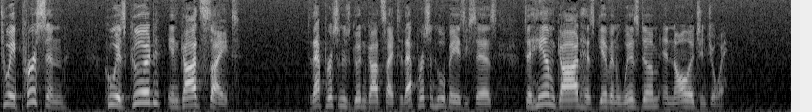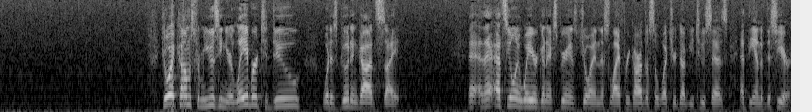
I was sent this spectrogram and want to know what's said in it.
to a person who is good in God's sight, to that person who's good in God's sight, to that person who obeys, he says, to him God has given wisdom and knowledge and joy. Joy comes from using your labor to do what is good in God's sight. And that's the only way you're going to experience joy in this life, regardless of what your W 2 says at the end of this year.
